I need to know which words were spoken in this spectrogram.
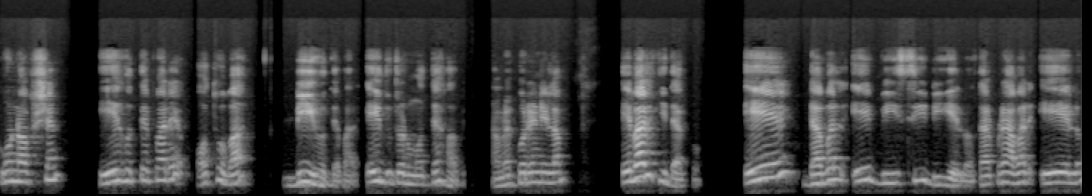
কোন অপশন এ হতে পারে অথবা ডি হতে পারে, এই দুটোর মধ্যে হবে, আমরা করে নিলাম। এবার কি দেখো A double A B C D এলো, তারপরে আবার এ এলো,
